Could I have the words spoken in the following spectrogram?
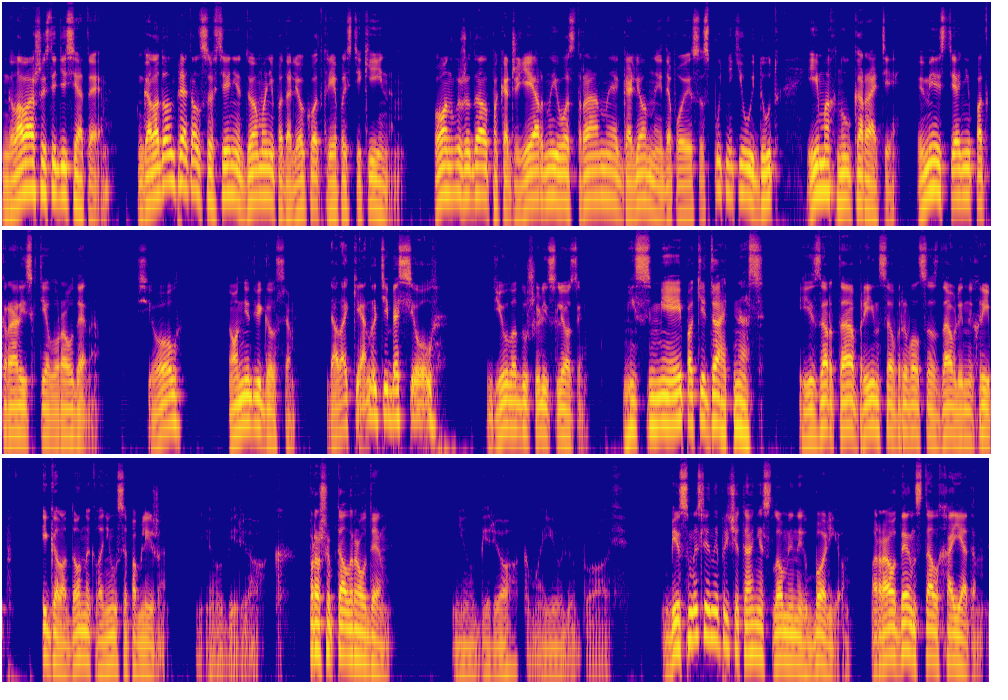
Глава 60. Голодон прятался в тени дома неподалеку от крепости Киина. Он выжидал, пока Джиерн его странные, оголенные до пояса спутники уйдут, и махнул карате. Вместе они подкрались к телу Раудена. Сеул? Он не двигался. «Далакен у тебя, Сеул!» Дюла душили слезы. «Не смей покидать нас!» Изо рта принца врывался сдавленный хрип, и Голодон наклонился поближе. «Не уберег», – прошептал Рауден не уберег мою любовь. Бессмысленные причитания, сломленных болью. Рауден стал хаядом.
